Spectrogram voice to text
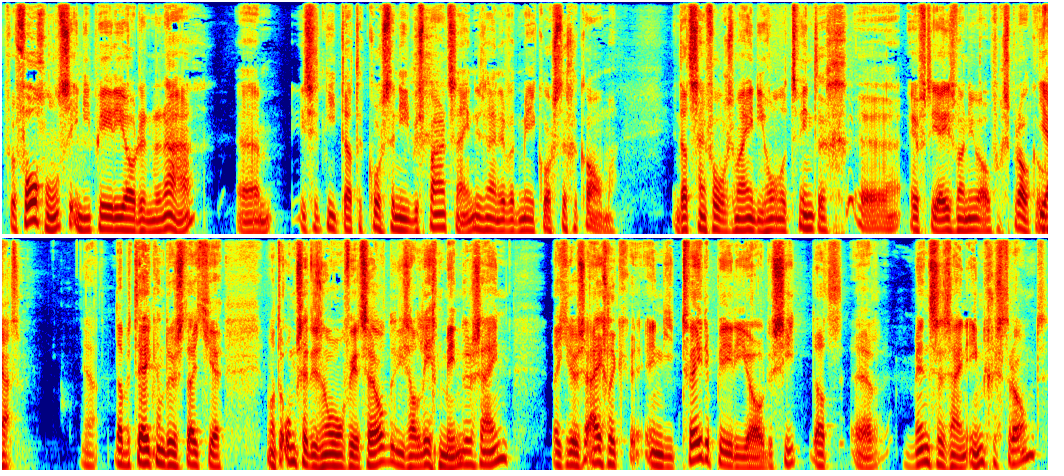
Vervolgens, in die periode daarna, ehm, is het niet dat de kosten niet bespaard zijn. Er zijn er wat meer kosten gekomen. En dat zijn volgens mij die 120 eh, FTE's waar nu over gesproken Ja. wordt. Ja. Dat betekent dus dat je, want de omzet is ongeveer hetzelfde, die zal licht minder zijn. Dat je dus eigenlijk in die tweede periode ziet dat er mensen zijn ingestroomd.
